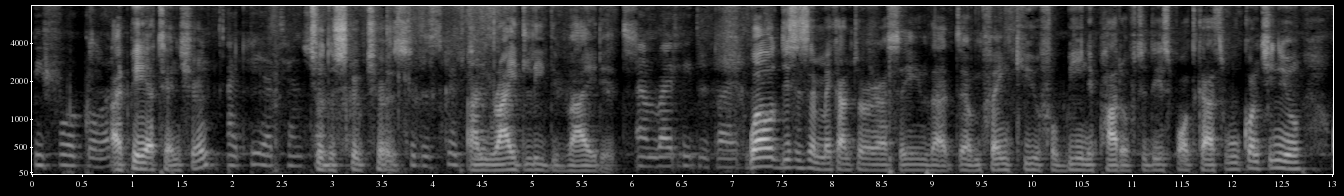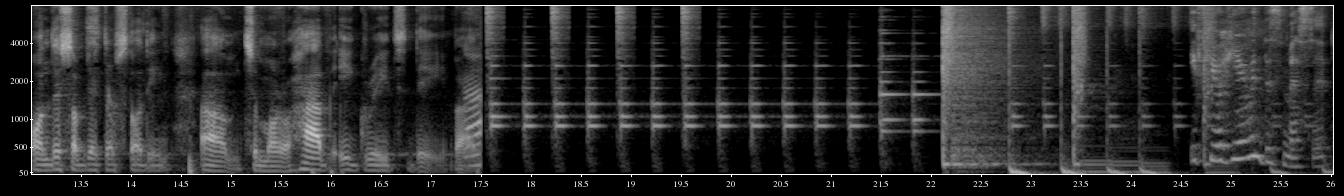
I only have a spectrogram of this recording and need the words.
before God. I pay attention I pay attention to the scriptures to the scriptures and rightly divide it. and rightly divide. it. Well, this is Emeka Antora saying that um, thank you for being a part of today's podcast. We'll continue on this subject of studying um, tomorrow. Have a great day. Bye. If you're hearing this message,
